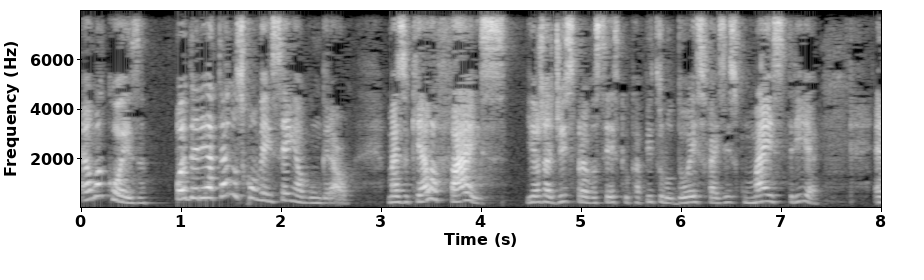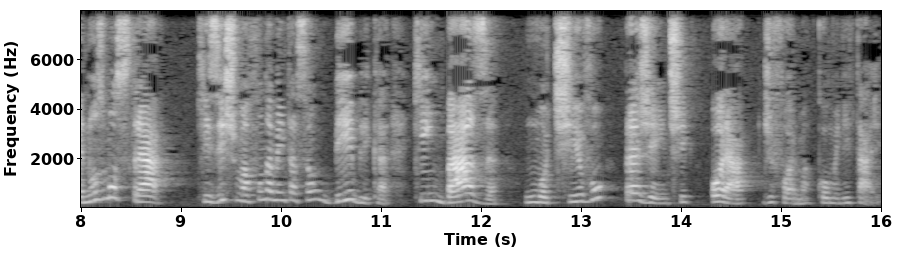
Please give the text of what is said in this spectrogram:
é uma coisa. Poderia até nos convencer em algum grau, mas o que ela faz, e eu já disse para vocês que o capítulo 2 faz isso com maestria, é nos mostrar que existe uma fundamentação bíblica que embasa um motivo para a gente orar de forma comunitária.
